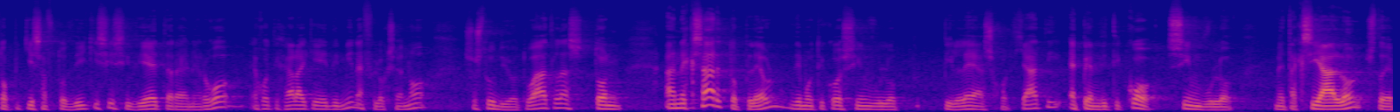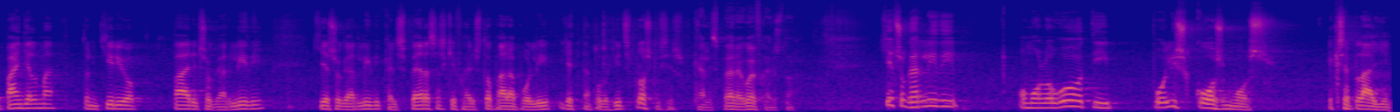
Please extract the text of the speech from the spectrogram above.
τοπικής αυτοδιοίκησης, ιδιαίτερα ενεργό. Έχω τη χαρά και η τιμή να φιλοξενώ στο στούντιο του Άτλας τον ανεξάρτητο πλέον Δημοτικό Σύμβουλο Πηλέας Χορτιάτη, επενδυτικό σύμβουλο μεταξύ άλλων στο επάγγελμα, τον κύριο Πάρη Τσογκαρλίδη. Κύριε Τσογκαρλίδη, καλησπέρα σας και ευχαριστώ πάρα πολύ για την αποδοχή της πρόσκλησης. Καλησπέρα, εγώ ευχαριστώ. Κύριε Τσογκαρλίδη, ομολογώ ότι πολλοί κόσμος εξεπλάγει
